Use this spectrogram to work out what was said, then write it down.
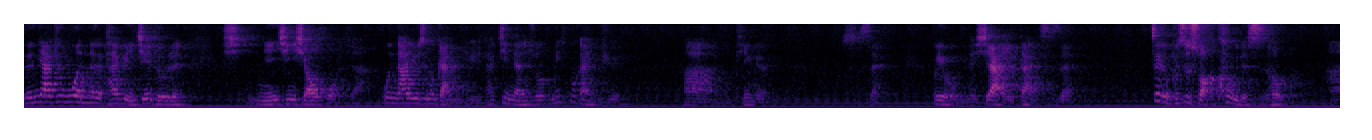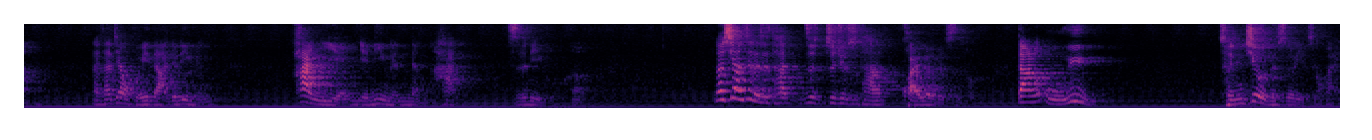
人家就问那个台北街头的年轻小伙子啊，问他有什么感觉，他竟然说没什么感觉。啊，你听了，实在为我们的下一代实在，这个不是耍酷的时候啊。那他这样回答就令人汗颜，也令人冷汗。直流啊，那像这个是他这这就是他快乐的时候，当然五欲成就的时候也是快乐，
